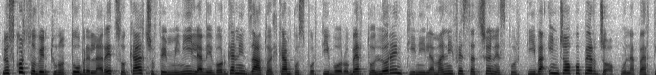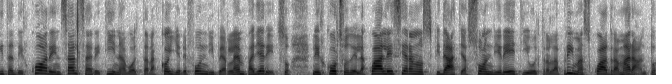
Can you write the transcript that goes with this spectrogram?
Lo scorso 21 ottobre l'Arezzo Calcio Femminile aveva organizzato al campo sportivo Roberto Lorentini la manifestazione sportiva In Gioco per Gioco, una partita del cuore in salsa retina volta a raccogliere fondi per l'Empa di Arezzo, nel corso della quale si erano sfidati a suon di reti oltre alla prima squadra Amaranto,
